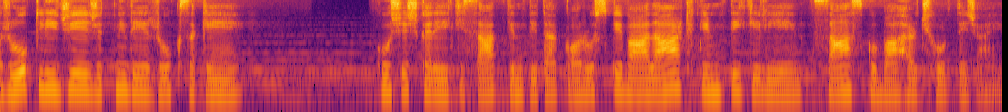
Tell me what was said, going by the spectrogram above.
रोक लीजिए जितनी देर रोक सकें। कोशिश करें कि सात गिनती तक और उसके बाद आठ गिनती के लिए सांस को बाहर छोड़ते जाएँ।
